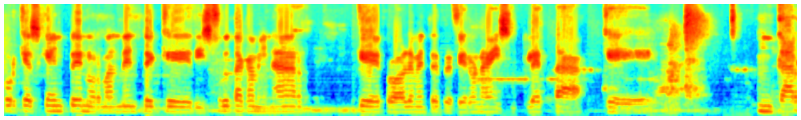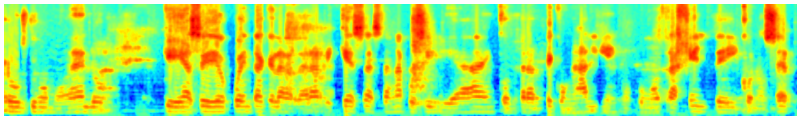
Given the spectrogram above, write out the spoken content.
porque es gente normalmente que disfruta caminar, que probablemente prefiere una bicicleta que un carro último modelo, que ya se dio cuenta que la verdadera riqueza está en la posibilidad de encontrarte con alguien o con otra gente y conocer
